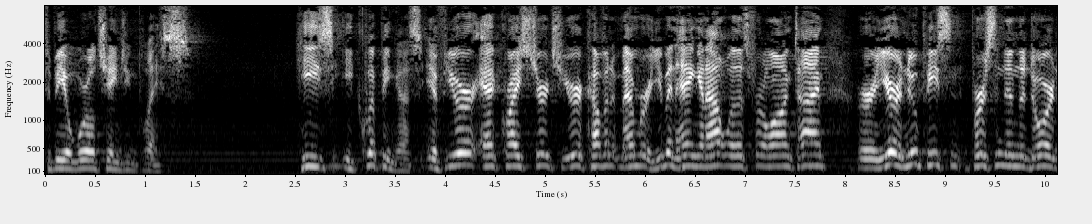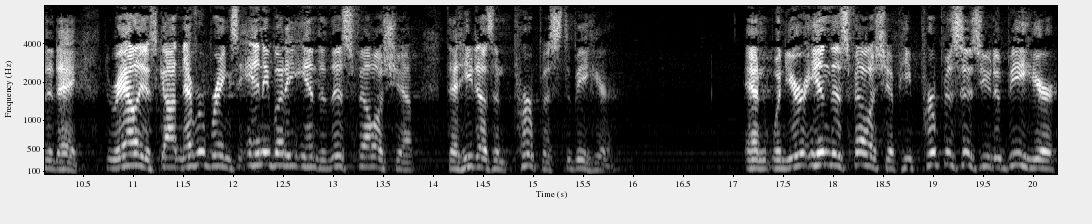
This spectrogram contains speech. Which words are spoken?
to be a world changing place. He's equipping us. If you're at Christ Church, you're a covenant member, you've been hanging out with us for a long time, or you're a new piece, person in the door today, the reality is God never brings anybody into this fellowship that He doesn't purpose to be here. And when you're in this fellowship, He purposes you to be here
